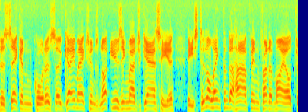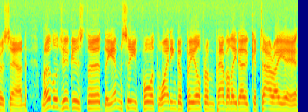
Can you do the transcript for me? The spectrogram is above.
uh, second quarter. So game action's not using much gas here. He's still a length and a half in front of my ultrasound. Mobile Duke is third. The MC fourth, waiting to peel from Pavolito Qatar Air.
